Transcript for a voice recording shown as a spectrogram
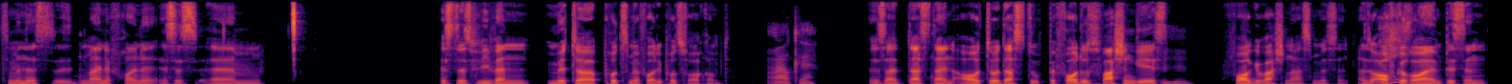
zumindest äh, meine Freunde, ist es, ähm, ist es wie wenn Mütter putzen, bevor die Putzfrau kommt. ah, okay. Es ist halt, dass dein Auto, dass du, bevor du es waschen gehst, Mhm. vorgewaschen hast müssen. Also aufgeräumt, bisschen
